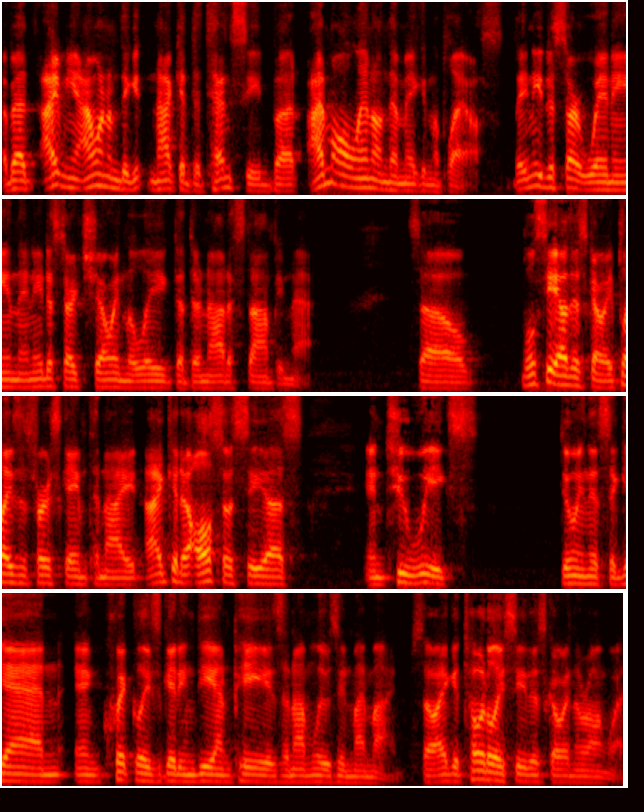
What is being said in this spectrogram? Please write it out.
about. I mean, I want them to get, not get the 10th seed, but I'm all in on them making the playoffs. They need to start winning. They need to start showing the league that they're not a stomping mat. So we'll see how this goes. He plays his first game tonight. I could also see us in two weeks doing this again, and Quickley is getting DNPs, and I'm losing my mind. So I could totally see this going the wrong way.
